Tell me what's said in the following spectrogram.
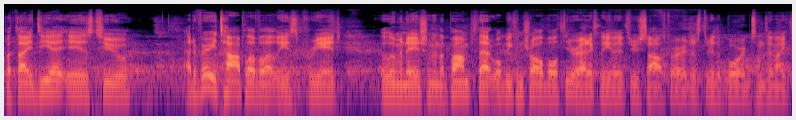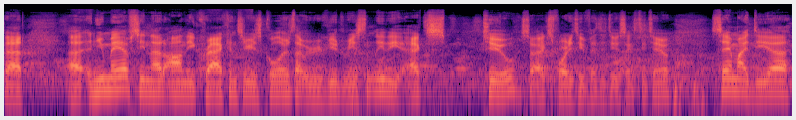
but the idea is to, at a very top level at least, create illumination in the pump that will be controllable theoretically either through software or just through the board, something like that. Uh, and you may have seen that on the Kraken series coolers that we reviewed recently, the X2, so X42, 52, 62. Same idea.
